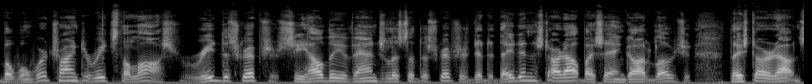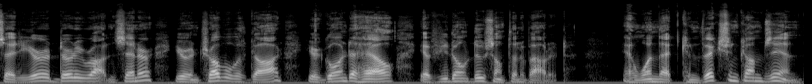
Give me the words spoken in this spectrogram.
But when we're trying to reach the lost, read the scriptures. See how the evangelists of the scriptures did it. They didn't start out by saying God loves you. They started out and said, You're a dirty, rotten sinner. You're in trouble with God. You're going to hell if you don't do something about it. And when that conviction comes in,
